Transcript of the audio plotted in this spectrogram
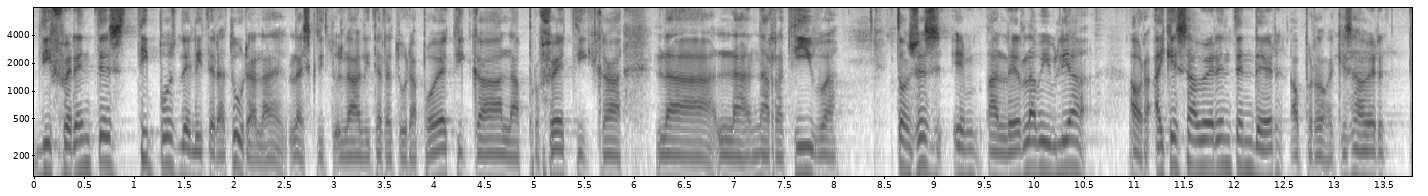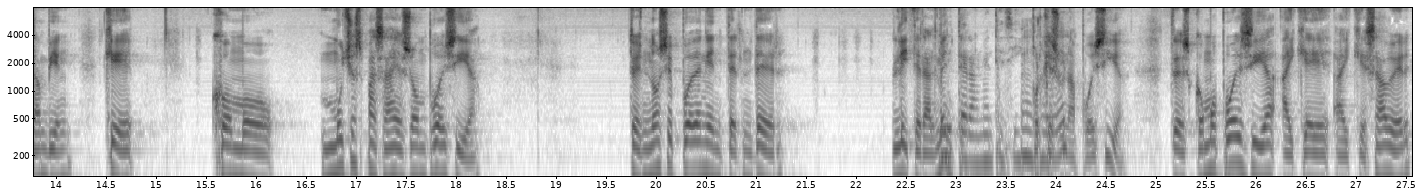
diferentes tipos de literatura, la, la, literatura poética, la profética, la, narrativa. Entonces, al leer la Biblia, ahora, hay que saber entender, ah, perdón, hay que saber también que como muchos pasajes son poesía, entonces no se pueden entender literalmente. Literalmente, sí. Porque es una poesía. Entonces, como poesía hay que, hay que saber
